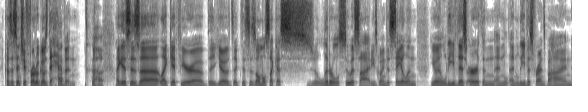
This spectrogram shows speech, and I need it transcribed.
because essentially Frodo goes to heaven. Uh-huh. like this is uh like if you're uh the you know it's like this is almost like a s- literal suicide. He's going to sail and you know leave this earth and and and leave his friends behind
